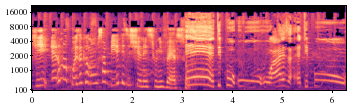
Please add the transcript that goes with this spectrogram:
que era uma coisa que eu não sabia que existia nesse universo. É, tipo, o, o Asa é tipo um-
